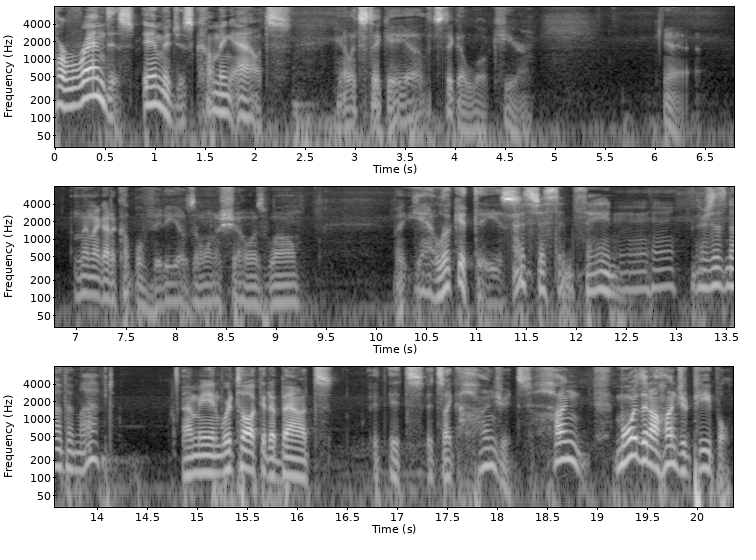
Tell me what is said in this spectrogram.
horrendous images coming out. Here, let's take a uh, let's take a look here. Yeah, and then I got a couple videos I want to show as well. But yeah, look at these. That's just insane. There's just nothing left. I mean, we're talking about it, it's it's like hundreds, hun- more than a hundred people.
